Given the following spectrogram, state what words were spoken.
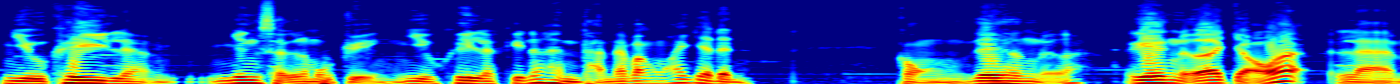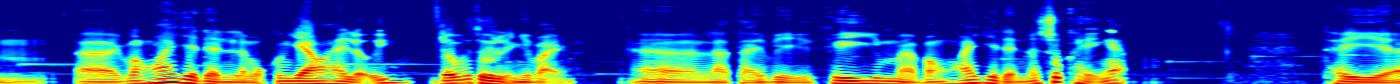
Nhiều khi là nhân sự là một chuyện nhiều khi là khi nó hình thành ra văn hóa gia đình. Còn ghê hơn nữa ghê hơn nữa ở chỗ á, là à, văn hóa gia đình là một con dao hai lưỡi. Đối với tôi là như vậy. À, là tại vì khi mà văn hóa gia đình nó xuất hiện á thì uh,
